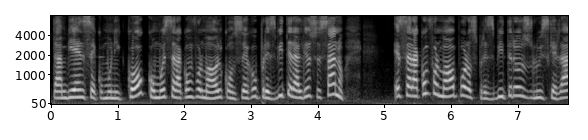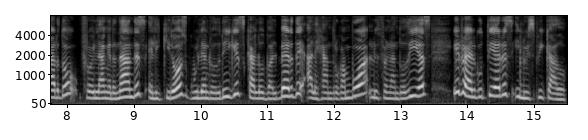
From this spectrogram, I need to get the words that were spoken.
También se comunicó cómo estará conformado el Consejo Presbiteral Diocesano. Estará conformado por los presbíteros Luis Gerardo, Froilán Hernández, Eli Quirós, William Rodríguez, Carlos Valverde, Alejandro Gamboa, Luis Fernando Díaz, Israel Gutiérrez y Luis Picado.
